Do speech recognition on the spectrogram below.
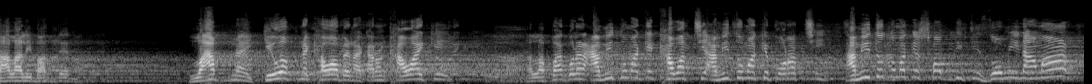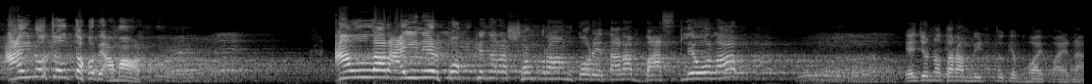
দালালি বাদ দেন। লাভ নাই, কেউ আপনি খাওয়াবে না, কারণ খাওয়ায় কে? আল্লাহ পাক বলেন, আমি তোমাকে খাওয়াচ্ছি, আমি তোমাকে পড়াচ্ছি, আমি তো তোমাকে সব দিচ্ছি, জমিন আমার, আইনও চলতে হবে আমার। আল্লাহর আইনের পক্ষে যারা সংগ্রাম করে, তারা বাঁচলেও লাভ এই জন্য তারা মৃত্যুকে ভয় পায় না।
